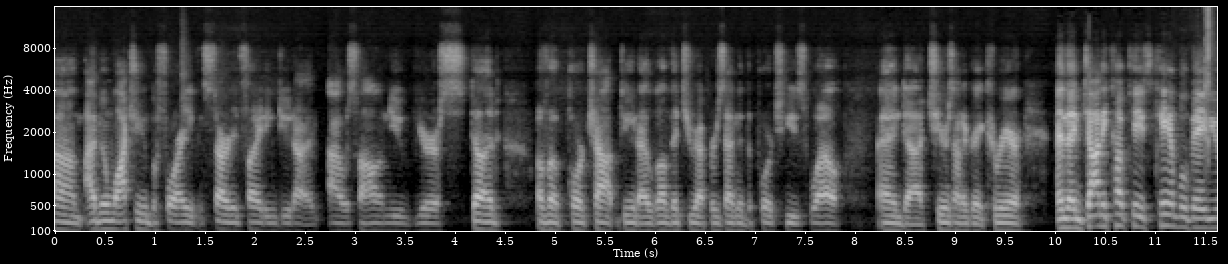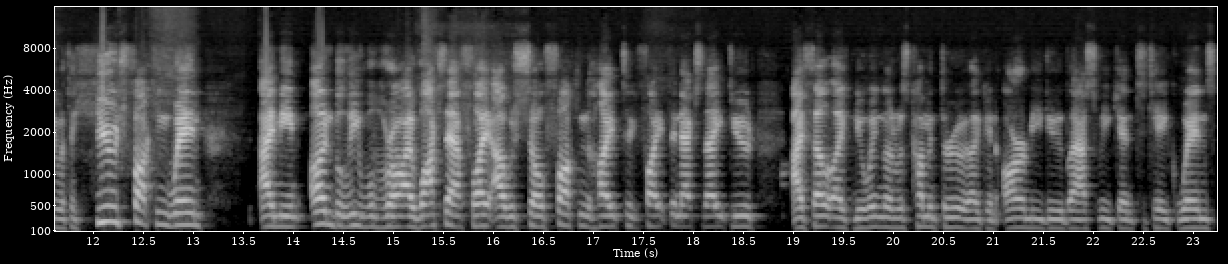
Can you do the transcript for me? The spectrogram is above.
Um, I've been watching you before I even started fighting, dude. I, I was following you. You're a stud of a pork chop, dude. I love that you represented the Portuguese well. And uh, cheers on a great career. And then Johnny Cupcakes Campbell, baby, with a huge fucking win. I mean, unbelievable, bro. I watched that fight. I was so fucking hyped to fight the next night, dude. I felt like New England was coming through like an army, dude, last weekend to take wins.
